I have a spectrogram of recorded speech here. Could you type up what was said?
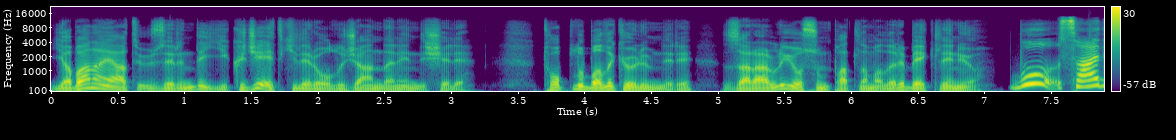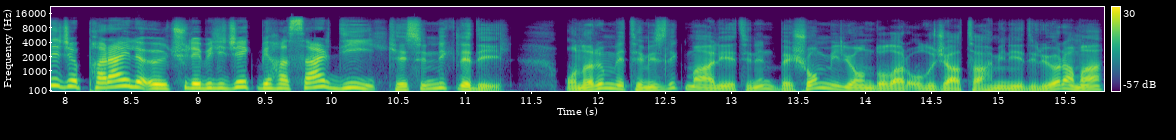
yaban hayatı üzerinde yıkıcı etkileri olacağından endişeli. Toplu balık ölümleri, zararlı yosun patlamaları bekleniyor. Bu sadece parayla ölçülebilecek bir hasar değil. Kesinlikle değil. Onarım ve temizlik maliyetinin 5-10 milyon dolar olacağı tahmin ediliyor ama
